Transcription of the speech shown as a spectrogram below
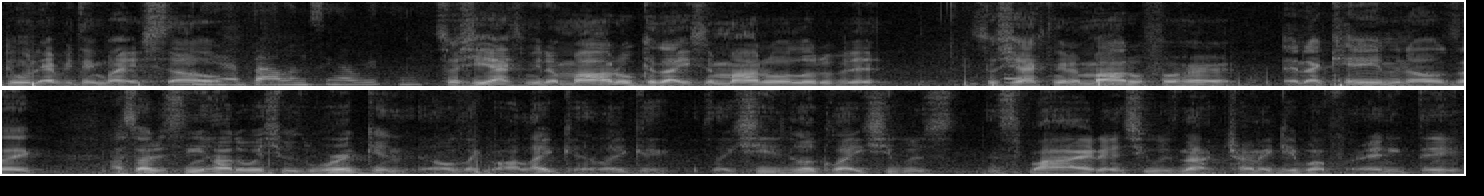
doing everything by yourself. Yeah, balancing everything. So she asked me to model because I used to model a little bit. So she asked me to model for her, and I came and I was like, I started seeing how the way she was working, and I was like, oh, I like it, I like it. It's like she looked like she was inspired and she was not trying to give up for anything,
